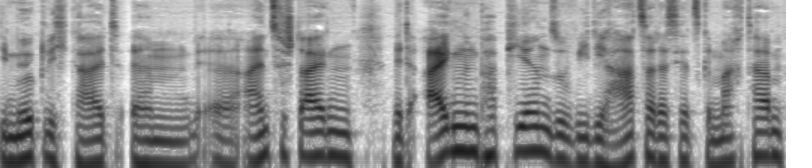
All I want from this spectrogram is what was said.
die Möglichkeit ähm, äh, einzusteigen mit eigenen Papieren, so wie die Harzer das jetzt gemacht haben.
